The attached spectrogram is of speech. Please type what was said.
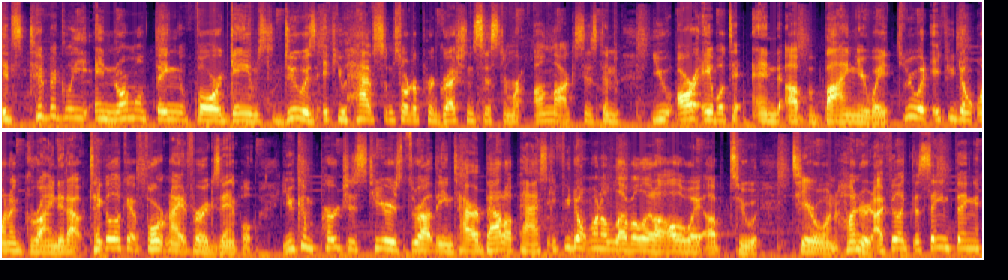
it's typically a normal thing for games to do is if you have some sort of progression system or unlock system, you are able to end up buying your way through it if you don't want to grind it out. Take a look at Fortnite, for example. You can purchase tiers throughout the entire battle pass if you don't want to level it all the way up to tier 100. I feel like the same thing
